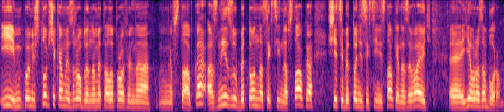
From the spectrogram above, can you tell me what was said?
І поміж стовпчиками зроблено металопрофільна вставка, а знизу бетонна секційна вставка. Ще ці бетонні секційні вставки називають е, єврозабором.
